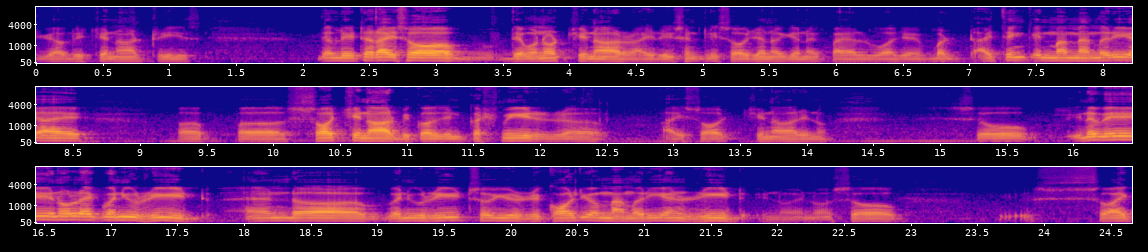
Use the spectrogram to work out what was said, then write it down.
you have the chinar trees. Then later I saw they were not Chinar. I recently saw Janak Payal Vaje. But I think in my memory I uh, uh, saw Chinar because in Kashmir uh, I saw Chinar, you know. So in a way, you know, like when you read and uh, when you read, so you recall your memory and read, you know, you know. So so I,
